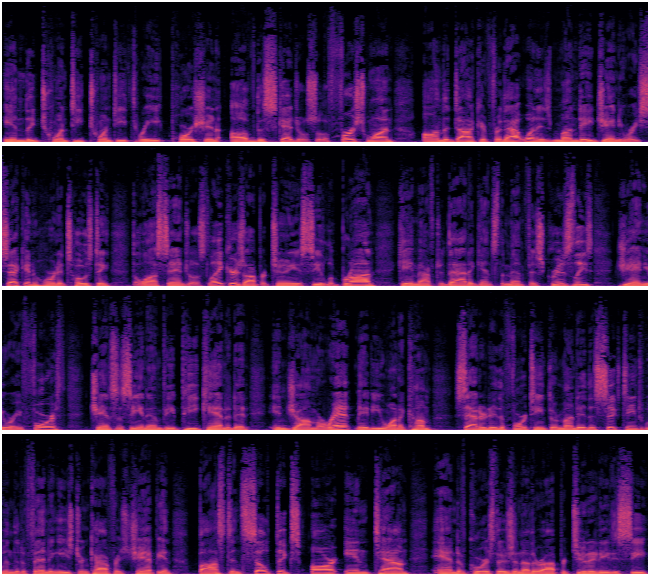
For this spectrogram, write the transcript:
in the 2023 portion of the schedule. So, the first one on the docket for that one is Monday, January 2nd. Hornets hosting the Los Angeles Lakers. Opportunity to see LeBron. Game after that against the Memphis Grizzlies, January 4th. Chance to see an MVP candidate in Ja Morant. Maybe you want to come Saturday the 14th or Monday the 16th when the defending Eastern Conference champion Boston Celtics are in town. And of course, there's another opportunity to see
